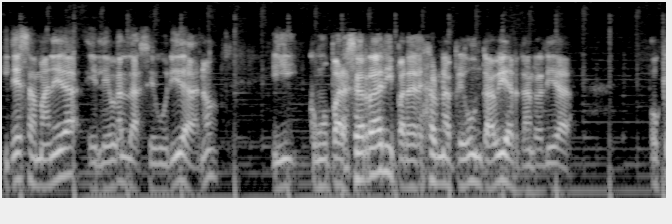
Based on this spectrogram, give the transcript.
y de esa manera elevar la seguridad, ¿no? Y como para cerrar y para dejar una pregunta abierta en realidad. Ok,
